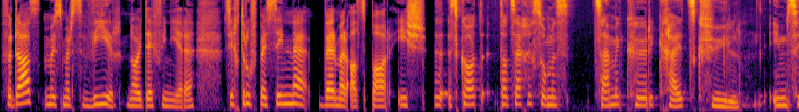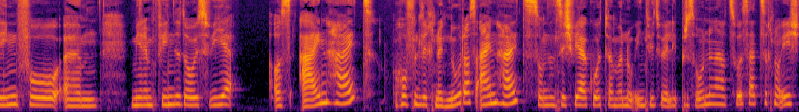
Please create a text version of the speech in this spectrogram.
Für das müssen wir das Wir neu definieren, sich darauf besinnen, wer man als Paar ist. Es geht tatsächlich so um ein Zusammengehörigkeitsgefühl. Im Sinn von, ähm, wir empfinden uns wie als Einheit hoffentlich nicht nur als Einheit, sondern es ist wie auch gut, wenn man noch individuelle Personen auch zusätzlich noch ist.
